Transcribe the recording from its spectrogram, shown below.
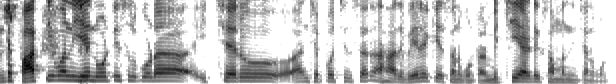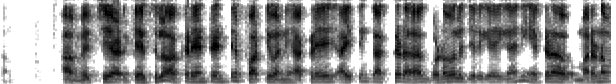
అంటే ఫార్టీ వన్ ఏ నోటీసులు కూడా ఇచ్చారు అని చెప్పి వచ్చింది సార్? అది వేరే కేసు అనుకుంటాను. మిర్చి యాడ్కి సంబంధించి అనుకుంటాను. ఆ మిర్చి యార్డ్ కేసులో అక్కడ ఏంటంటే ఫార్టీ వన్ అక్కడే ఐ థింక్ అక్కడ గొడవలు జరిగాయి కానీ ఎక్కడ మరణం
